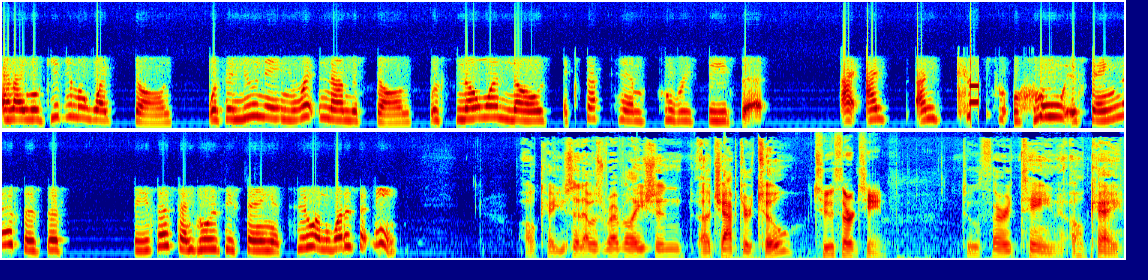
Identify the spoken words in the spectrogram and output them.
and I will give him a white stone with a new name written on the stone, which no one knows except him who receives it. I, I'm I'm curious who is saying this. Is this Jesus, and who is he saying it to, and what does it mean? Okay, you said that was Revelation uh, chapter two. Two thirteen. Two thirteen. Okay.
